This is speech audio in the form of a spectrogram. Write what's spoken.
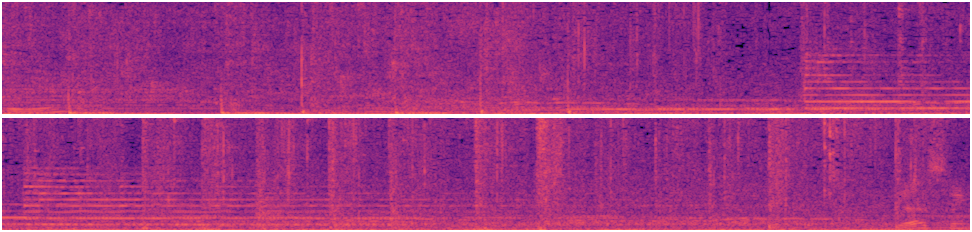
Did you? Guessing.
